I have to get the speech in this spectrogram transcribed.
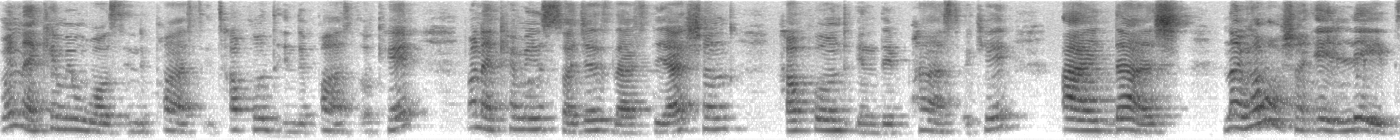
when I came in was in the past. It happened in the past. Okay. When I came in suggests that the action happened in the past. Okay. I dash. Now we have option A laid.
